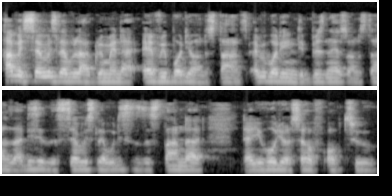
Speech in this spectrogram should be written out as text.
Have a service level agreement that everybody understands. Everybody in the business understands that this is the service level, this is the standard that you hold yourself up to.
